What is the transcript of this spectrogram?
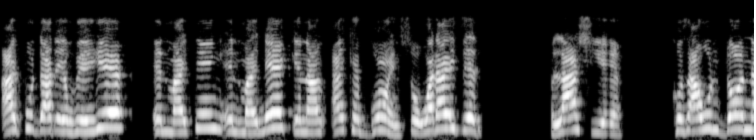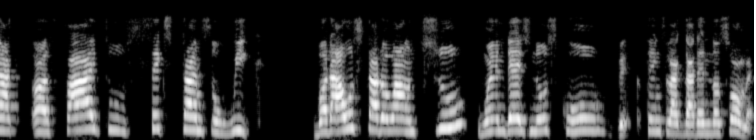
I put that over here, in my thing in my neck, and I, I kept going. So what I did last year, because I would door knock uh, five to six times a week, but I would start around two when there's no school, things like that in the summer,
